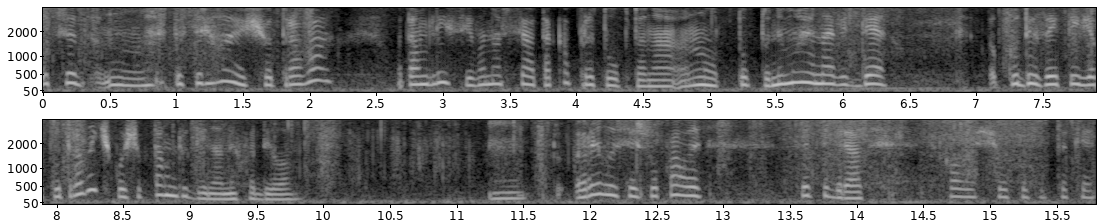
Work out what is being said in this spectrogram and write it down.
оце спостерігаю, що трава там в лісі, вона вся така притоптана. Ну, тобто немає навіть де куди зайти в яку травичку, щоб там людина не ходила. Рилися і шукали все підряд. Цікаво, що це тут таке.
